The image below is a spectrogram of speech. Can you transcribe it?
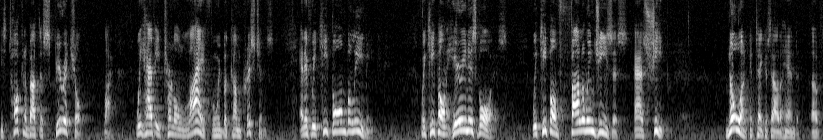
He's talking about the spiritual life. We have eternal life when we become Christians. And if we keep on believing, we keep on hearing His voice, we keep on following Jesus as sheep, no one can take us out of the hand of,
